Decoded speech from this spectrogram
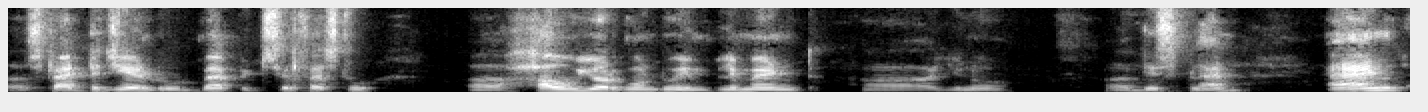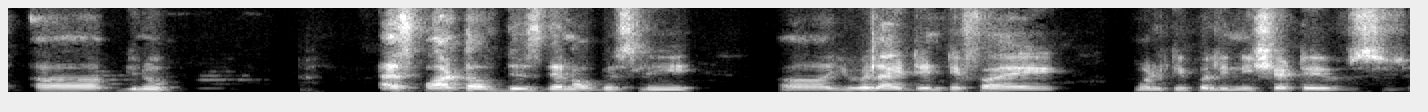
uh, strategy and roadmap itself as to how you're going to implement you know this plan. And you know as part of this then obviously you will identify multiple initiatives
